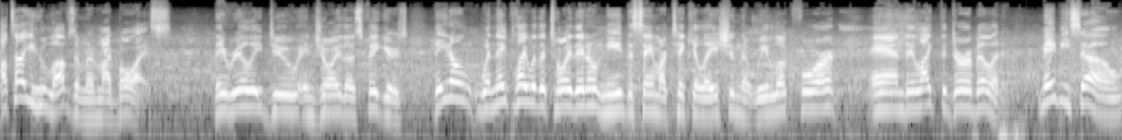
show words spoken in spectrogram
I'll tell you who loves them are my boys. They really do enjoy those figures. They don't when they play with a toy, they don't need the same articulation that we look for, and they like the durability. Maybe so.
